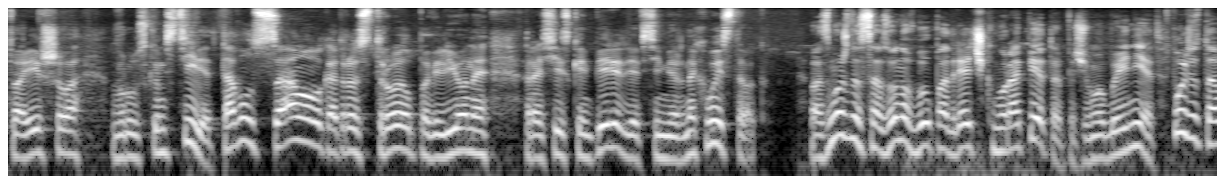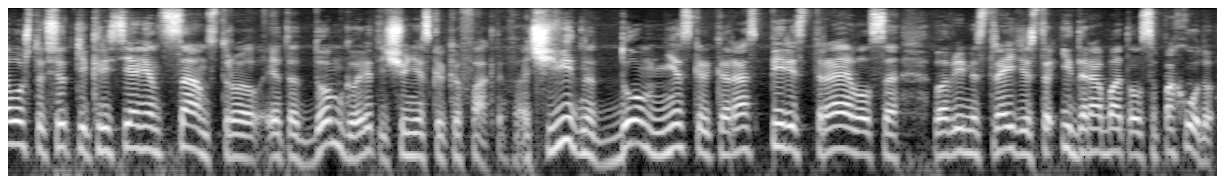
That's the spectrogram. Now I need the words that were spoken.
творившего в русском стиле. Того самого, который строил павильоны Российской империи для всемирных выставок. Возможно, Сазонов был подрядчиком у Рапета, почему бы и нет. В пользу того, что все-таки крестьянин сам строил этот дом, говорит еще несколько фактов. Очевидно, дом несколько раз перестраивался во время строительства и дорабатывался по ходу.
